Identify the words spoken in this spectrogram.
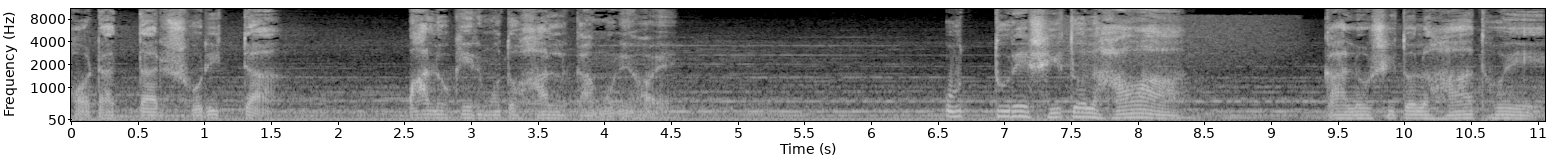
হঠাৎ তার শরীরটা পালকের মতো হালকা মনে হয়। উত্তরে শীতল হাওয়া, কালো শীতল হাত হয়ে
